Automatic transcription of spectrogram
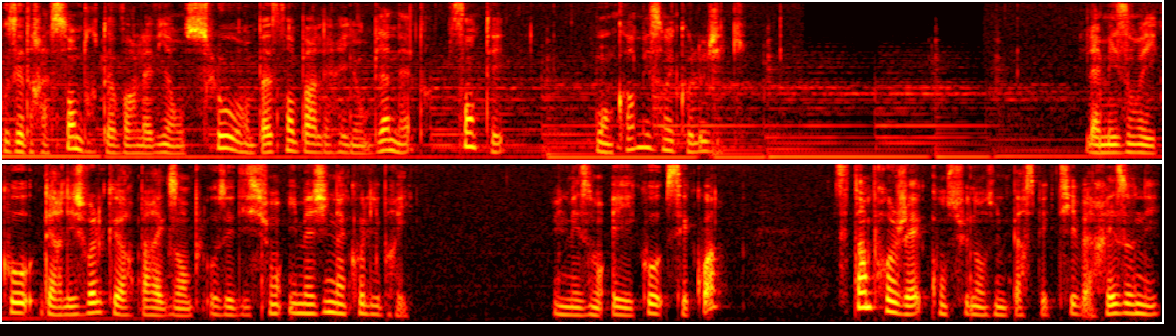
vous aidera sans doute à voir la vie en slow en passant par les rayons bien-être, santé ou encore maison écologique. La maison éco d'Erlich Volker, par exemple, aux éditions Imagine un colibri. Une maison éco, c'est quoi? C'est un projet conçu dans une perspective raisonnée,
